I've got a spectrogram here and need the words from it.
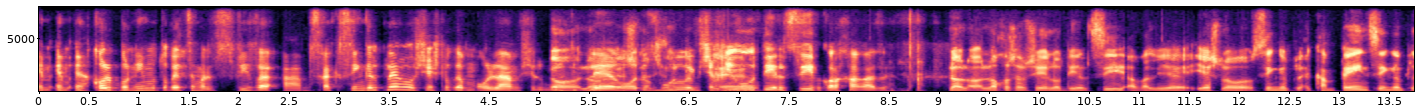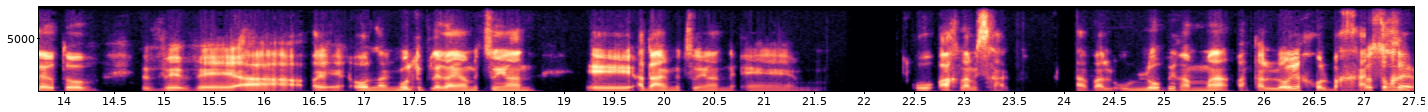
הם, הם, הם הכל בונים אותו בעצם על סביב המשחק single player, או שיש לו גם עולם של לא, multiplayer, לא, או איזשהו המשכיות, DLC וכל החרא הזה? לא, לא, לא חושב שיהיה לו DLC, אבל יש לו סינגל פלייר, קמפיין single player טוב, וה online multiplayer היה מצוין, אה, עדיין מצוין. אה, הוא אחלה משחק, אבל הוא לא ברמה, אתה לא יכול בחיים... לא סוחר.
